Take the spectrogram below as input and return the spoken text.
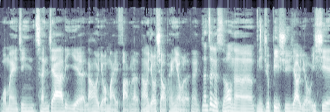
我们已经成家立业了，然后有买房了，然后有小朋友了，对，那这个时候呢，你就必须要有一些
